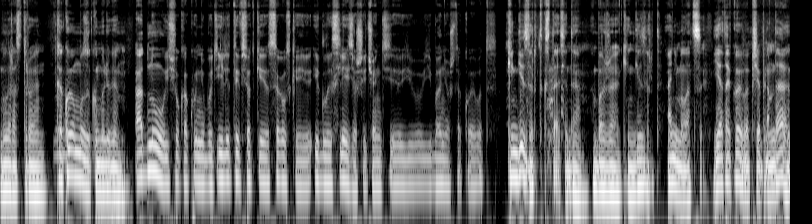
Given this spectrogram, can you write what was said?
Был расстроен. Какую музыку мы любим? одну еще какую-нибудь, или ты все-таки с русской иглы слезешь и что-нибудь э, ебанешь такое вот. Gizzard, кстати, да. Обожаю Gizzard. Они молодцы. Я такой вообще прям, да,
